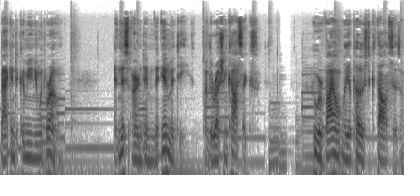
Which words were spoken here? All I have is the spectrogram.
back into communion with Rome, and this earned him the enmity of the Russian Cossacks, who were violently opposed to Catholicism.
